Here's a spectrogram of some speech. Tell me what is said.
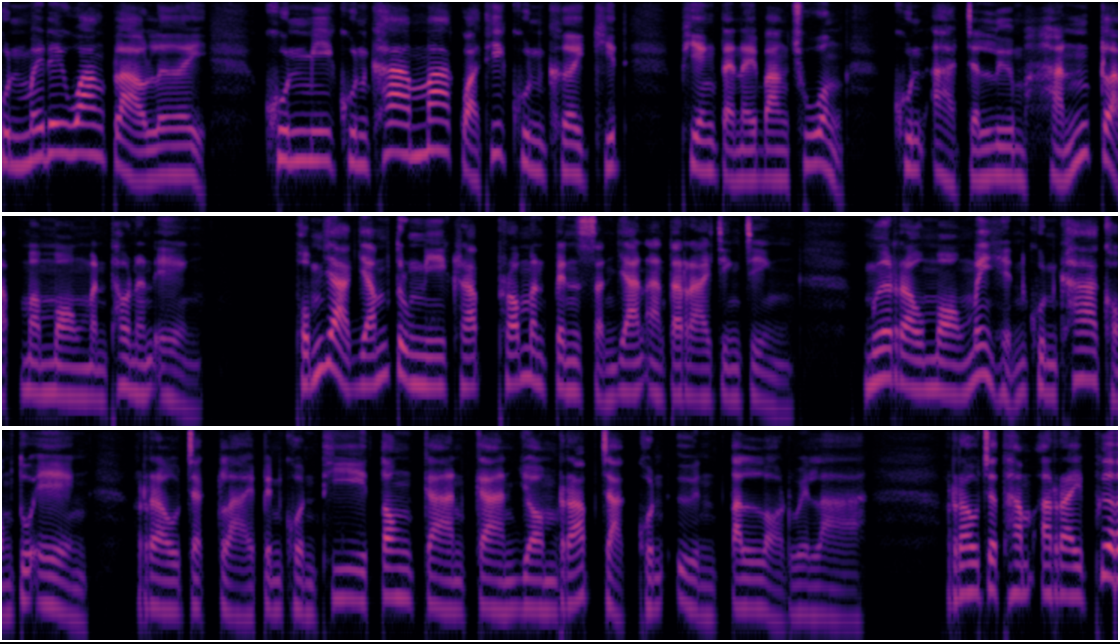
คุณไม่ได้ว่างเปล่าเลย คุณมีคุณค่ามากกว่าที่คุณเคยคิด เพียงแต่ในบางช่วง คุณอาจจะลืมหันกลับมามองมันเท่านั้นเอง ผมอยากย้ำตรงนี้ครับ เพราะมันเป็นสัญญาณอันตรายจริง ๆ เมื่อเรามองไม่เห็นคุณค่าของตัวเอง เราจะกลายเป็นคนที่ต้องการการยอมรับจากคนอื่นตลอดเวลา เราจะทำอะไรเพื่อ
